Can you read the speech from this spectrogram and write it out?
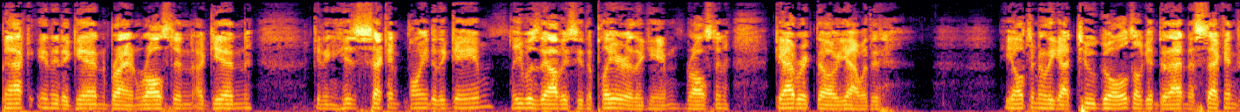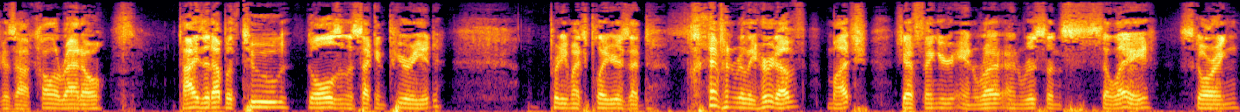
back in it again. Brian Rolston again getting his second point of the game. He was the, obviously the player of the game, Rolston. Gaborik, though, yeah, with it, he ultimately got two goals. I'll get into that in a second because uh, Colorado ties it up with two goals in the second period pretty much players that I haven't really heard of much. Jeff Finger and, Ru- and Ruslan Salei scoring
